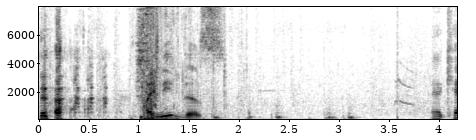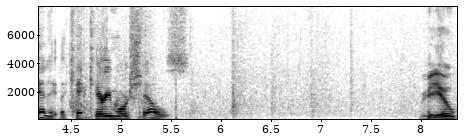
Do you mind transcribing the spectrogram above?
I need this. Hey, I can't. I can't carry more shells. Where are you?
